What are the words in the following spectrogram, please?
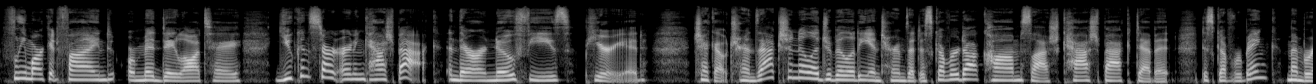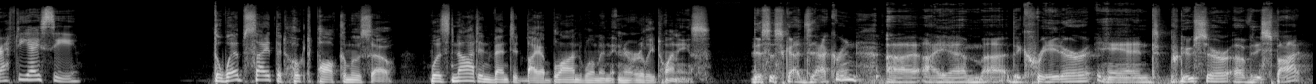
flea market find, or midday latte, you can start earning cash back, and there are no fees, period. Check out transaction eligibility and terms at discover.com slash cashback debit. Discover Bank, member FDIC. The website that hooked Paul Camuso was not invented by a blonde woman in her early 20s. This is Scott Zakarin. Uh, I am uh, the creator and producer of The Spot.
